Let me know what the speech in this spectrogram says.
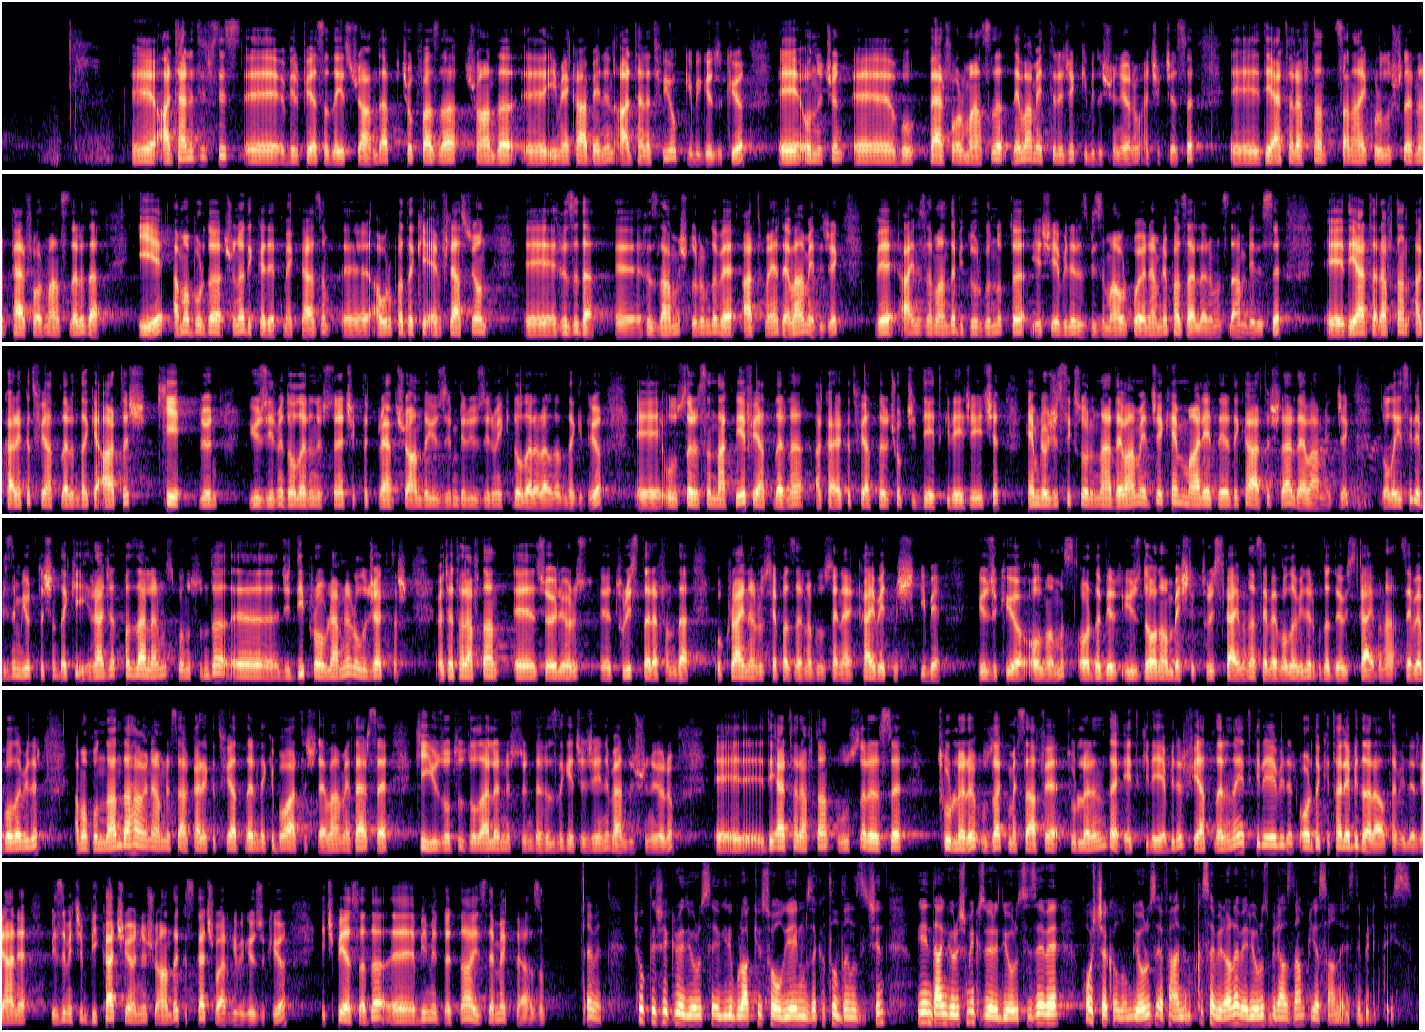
E, alternatifsiz e, bir piyasadayız şu anda. Çok fazla şu anda e, İMKB'nin alternatifi yok gibi gözüküyor. E, onun için e, bu performansı devam ettirecek gibi düşünüyorum açıkçası. E, diğer taraftan sanayi kuruluşlarının performansları da iyi ama burada şuna dikkat etmek lazım. E, Avrupa'daki enflasyon e, hızı da e, hızlanmış durumda ve artmaya devam edecek ve aynı zamanda bir durgunluk da yaşayabiliriz. Bizim Avrupa önemli pazarlarımızdan birisi. E, diğer taraftan akaryakıt fiyatlarındaki artış ki dün 120 doların üstüne çıktık. Brent şu anda 121-122 dolar aralığında gidiyor. E, uluslararası nakliye fiyatlarına akaryakıt fiyatları çok ciddi etkileyeceği için hem lojistik sorunlar devam edecek hem maliyetlerdeki artışlar devam edecek. Dolayısıyla bizim yurt dışındaki ihracat pazarlarımız konusunda e, ciddi problemler olacaktır. Öte taraftan e, söylüyoruz e, turist tarafında Ukrayna-Rusya pazarını bu sene kaybetmiş gibi gözüküyor olmamız orada bir %10-15'lik turist kaybına sebep olabilir. Bu da döviz kaybına sebep olabilir. Ama bundan daha önemlisi akaryakıt fiyatlarındaki bu artış devam ederse ki 130 dolarların üstünde hızlı geçeceğini ben düşünüyorum. Ee, diğer taraftan uluslararası turları, uzak mesafe turlarını da etkileyebilir, fiyatlarını etkileyebilir, oradaki talebi daraltabilir. Yani bizim için birkaç yönlü şu anda kıskaç var gibi gözüküyor. İç piyasada e, bir müddet daha izlemek lazım. Evet. Çok teşekkür ediyoruz sevgili Burak Köseoğlu yayınımıza katıldığınız için. Yeniden görüşmek üzere diyoruz size ve hoşça kalın diyoruz efendim. Kısa bir ara veriyoruz. Birazdan piyasa analizle birlikteyiz.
